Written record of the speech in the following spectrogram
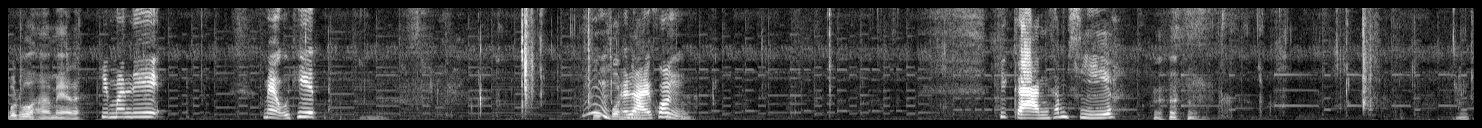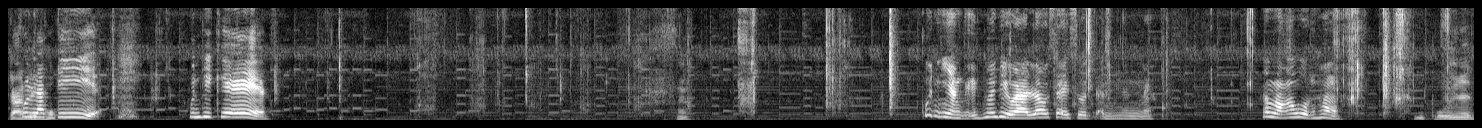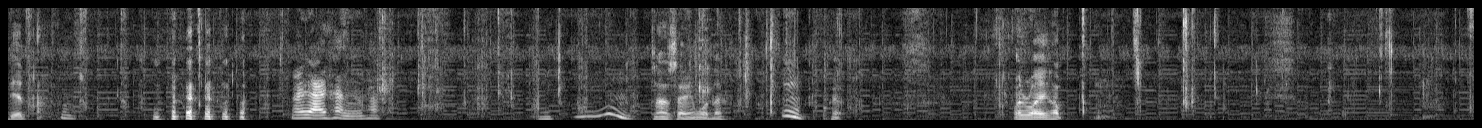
บ่โทรหาแม่เลยพี่มาลีแม่อุทิศทุกคนหลายๆคน พี่การคำศรีนี่การคุณที่ลักหกกี้ คุณทีเคคุณอหย่างอีกเมื่อที่ว่าเราใส่สุดอันนั้นไหมถ้ามองเอาหุ่นห้องมันปูอยู่ในเด็ดหลายๆท่านนะคะ น่าใส่ให้หมดนะอืมอร่อยครับ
